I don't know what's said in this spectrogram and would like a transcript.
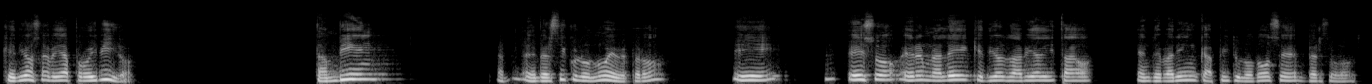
que Dios había prohibido. También, el versículo 9, perdón, y eso era una ley que Dios había dictado en Devarim capítulo 12, verso 2.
